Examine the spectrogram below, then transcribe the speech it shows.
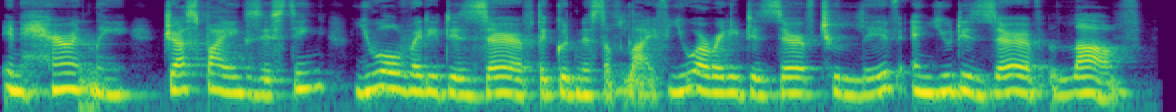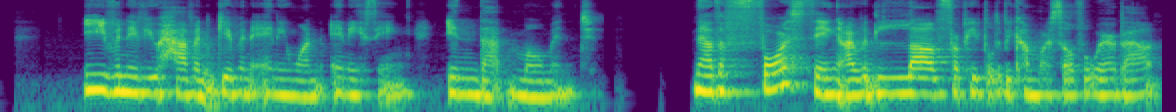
inherently, just by existing, you already deserve the goodness of life. You already deserve to live and you deserve love, even if you haven't given anyone anything in that moment. Now, the fourth thing I would love for people to become more self aware about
